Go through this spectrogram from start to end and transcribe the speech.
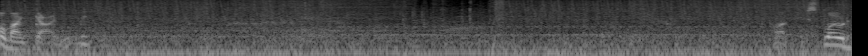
Oh my god. We... Come on, explode.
